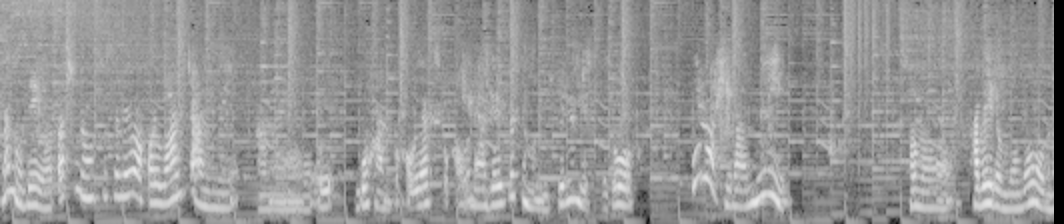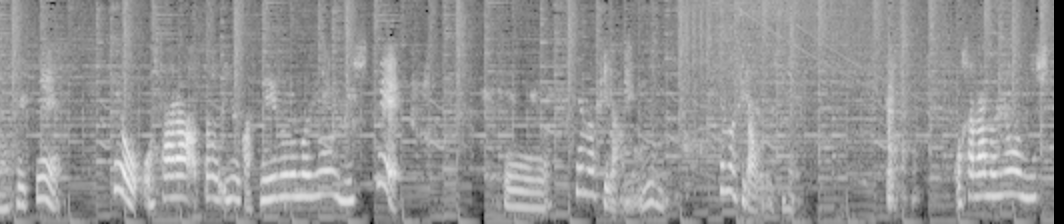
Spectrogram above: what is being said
なので、私のおすすめは、これワンちゃんに、あのー、ご飯とかおやつとかをね、あげるときも言ってるんですけど、手のひらに、その、食べるものを乗せて、手をお皿というかテーブルのようにして、こう、手のひらの上に、手のひらをですね、お皿のようにして、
